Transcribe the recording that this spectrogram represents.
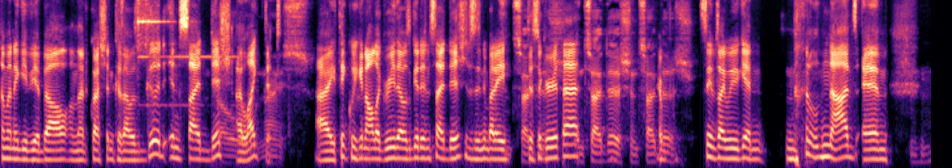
I'm going to give you a bell on that question because I was good inside dish. I Oh, liked it. I think we can all agree that was good inside dish. Does anybody Inside disagree dish. with that? Inside dish. Inside Yep. dish. Seems like we get nods and Mhm.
